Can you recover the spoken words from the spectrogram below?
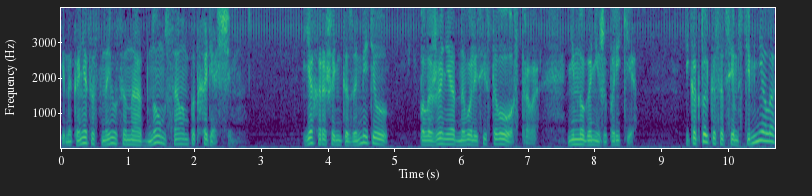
и, наконец, остановился на одном самом подходящем. Я хорошенько заметил положение одного лесистого острова, немного ниже по реке, и как только совсем стемнело,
